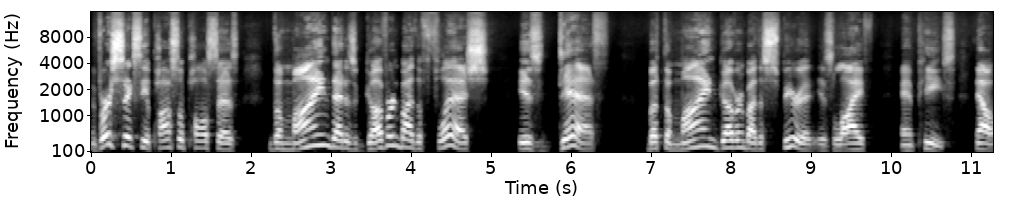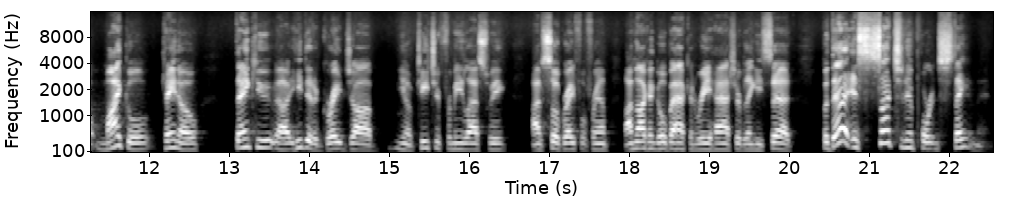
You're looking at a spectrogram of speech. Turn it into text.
In verse 6, the Apostle Paul says, The mind that is governed by the flesh is death, but the mind governed by the Spirit is life and peace. Now, Michael Kano, thank you. Uh, he did a great job, you know, teaching for me last week. I'm so grateful for him. I'm not going to go back and rehash everything he said, but that is such an important statement.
